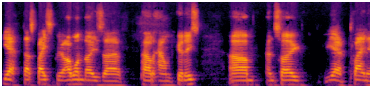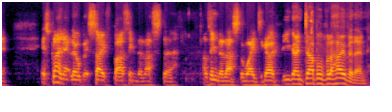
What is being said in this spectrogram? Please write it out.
yeah, that's basically I want those uh, powder hound goodies, um, and so yeah, playing it. It's playing it a little bit safe, but I think that that's the I think that that's the way to go. Are you going double Vlhova then?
